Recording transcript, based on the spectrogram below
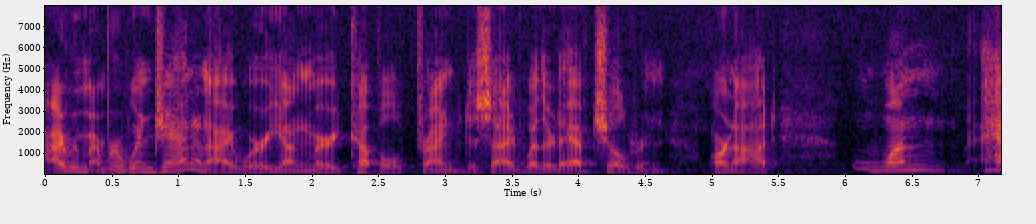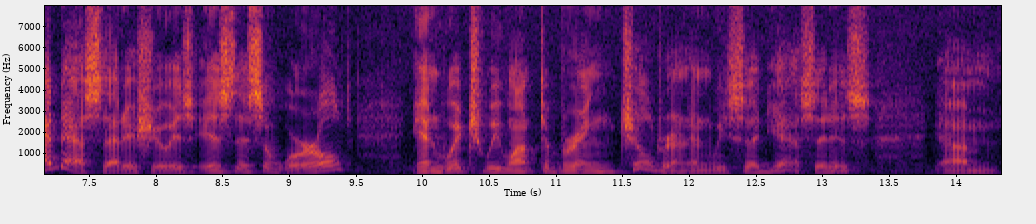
I remember when Jan and I were a young married couple trying to decide whether to have children or not, one had to ask that issue is, is this a world in which we want to bring children? And we said, yes, it is. Um,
